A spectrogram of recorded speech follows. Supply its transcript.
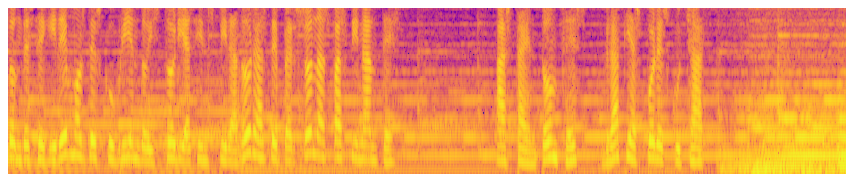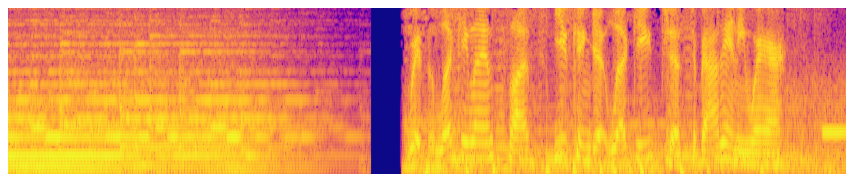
donde seguiremos descubriendo historias inspiradoras de personas fascinantes. Hasta entonces, gracias por escuchar. With the Lucky you can get lucky just about anywhere.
